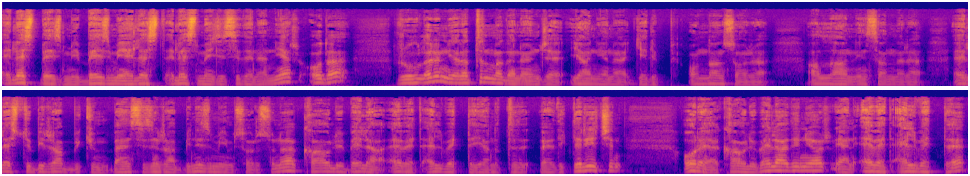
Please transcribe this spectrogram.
Elest Bezmi, Bezmi Elest, Elest Meclisi denen yer. O da ruhların yaratılmadan önce yan yana gelip ondan sonra Allah'ın insanlara elestü bir rabbüküm ben sizin Rabbiniz miyim sorusuna kavlü evet elbette yanıtı verdikleri için oraya kavlü deniyor. Yani evet elbette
